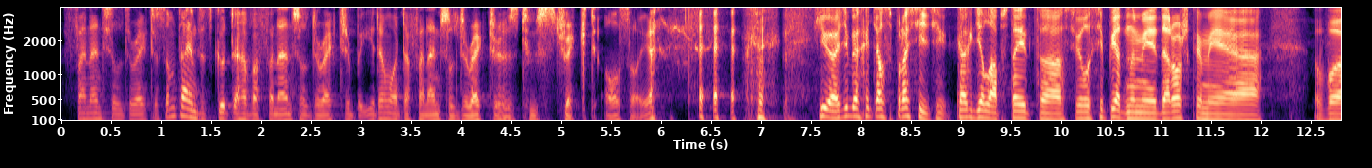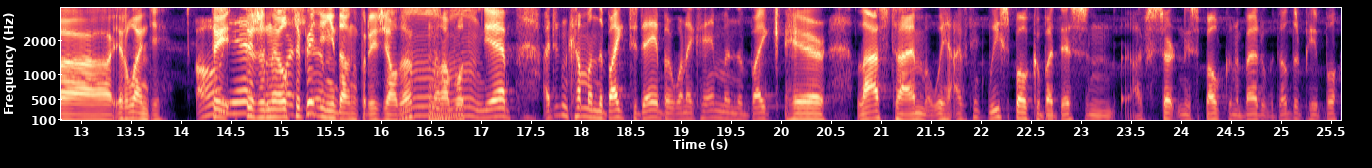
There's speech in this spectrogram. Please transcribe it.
Financial director. Sometimes it's good to have a financial director, but you don't want a financial director who's too strict. Also, yeah. Хью, я тебя хотел спросить, как дела обстоят э, с велосипедными дорожками э, в э, Ирландии? Oh, Ты, yeah, ты же good на question, велосипеде yeah. недавно приезжал, да, на работу? Mm, yeah, I didn't come on the bike today, but when I came on the bike here last time, we I think we spoke about this, and I've certainly spoken about it with other people.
